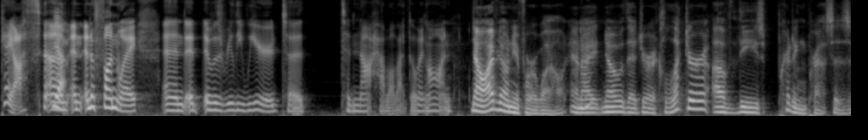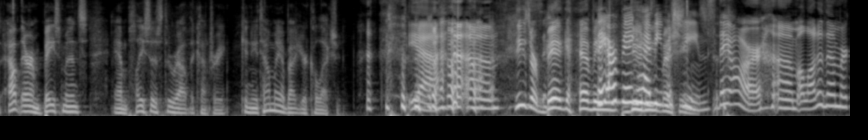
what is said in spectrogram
chaos um, Yeah. and in a fun way. And it, it was really weird to, to not have all that going on. Now, I've known you for a while, and I Mm-hmm. know that you're a collector of these printing presses out there in basements and places throughout the country. Can you tell me about your collection? yeah. um, These are big, heavy. They are big, duty heavy machines. they are. Um, a lot of them are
